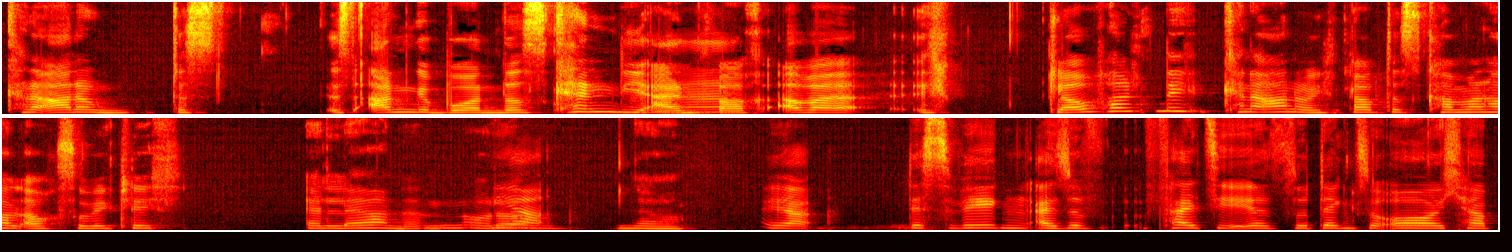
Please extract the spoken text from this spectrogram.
keine Ahnung, das ist angeboren, das kennen die Mhm. einfach. Aber ich glaube halt nicht, keine Ahnung, ich glaube, das kann man halt auch so wirklich erlernen, oder? Ja. Ja. Ja, deswegen, also falls ihr so denkt, so, oh, ich habe,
